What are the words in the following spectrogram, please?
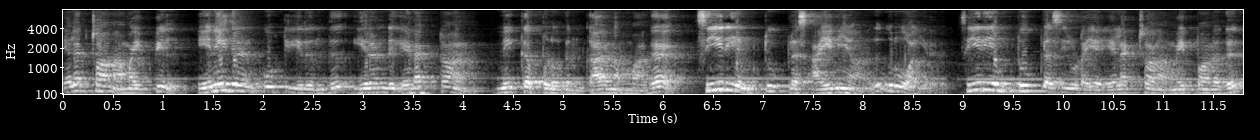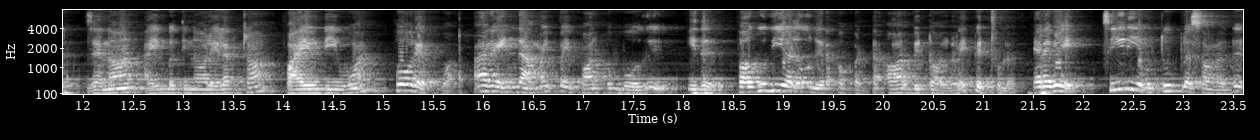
எலக்ட்ரான் அமைப்பில் இணைதிறன் கூட்டில் இருந்து இரண்டு எலக்ட்ரான் நீக்கப்படுவதன் காரணமாக சீரியம் டூ பிளஸ் அயனியானது உருவாகிறது. சீரியம் டூ பிளஸ் உடைய எலக்ட்ரான் அமைப்பானது ஜெனான் ஐம்பத்தி நாலு electron five d one four f one ஆக இந்த அமைப்பை பார்க்கும்போது இது பகுதி அளவு நிரப்பப்பட்ட ஆர்பிட்டால்களை பெற்றுள்ளது. எனவே சீரியம் டூ பிளஸ் ஆனது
